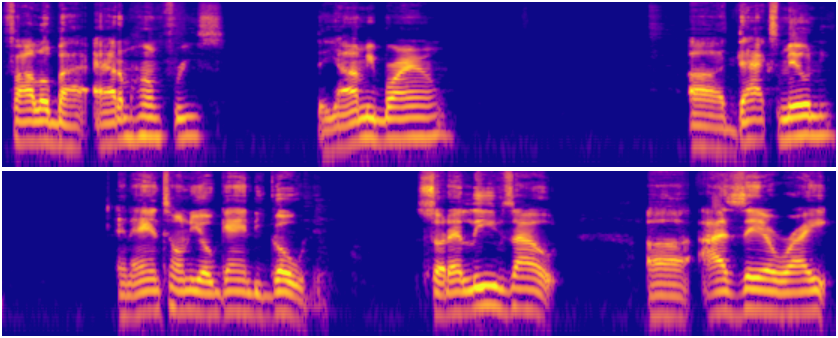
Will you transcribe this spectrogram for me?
followed by Adam Humphries, Dyami Brown, uh, Dax Milne, and Antonio Gandy Golden. So that leaves out uh, Isaiah Wright,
